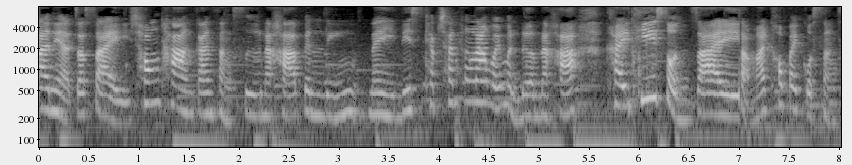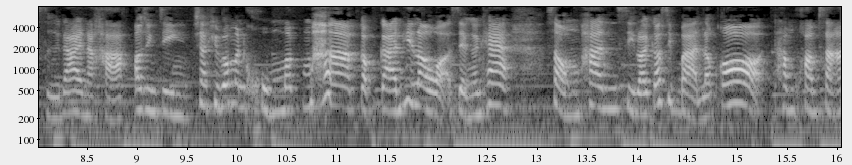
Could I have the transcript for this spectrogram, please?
าเนี่ยจะใส่ช่องทางการสั่งซื้อนะคะ เป็นลิงก์ใน description ข้างล่างไว้เหมือนเดิมนะคะ ใครที่สนใจสามารถเข้าไปกดสั่งซื้อได้นะคะ เอาจริงๆชาคิดว่ามันคุ้มมากๆ กับการที่เราอะเสียเงินแค่ 2,490 บาท แล้วก็ทำความสะอ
